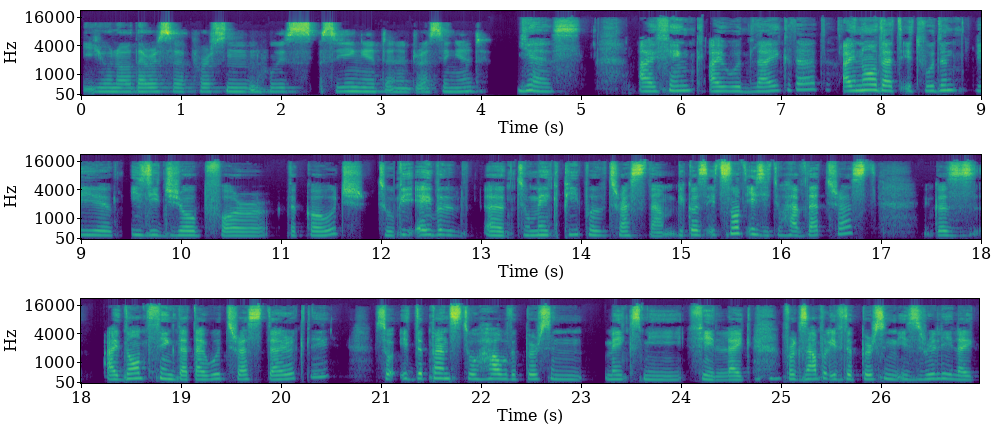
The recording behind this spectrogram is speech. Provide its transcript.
you know there is a person who is seeing it and addressing it yes I think I would like that. I know that it wouldn't be an easy job for the coach to be able uh, to make people trust them because it's not easy to have that trust because I don't think that I would trust directly. So it depends to how the person makes me feel. Like mm-hmm. for example if the person is really like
